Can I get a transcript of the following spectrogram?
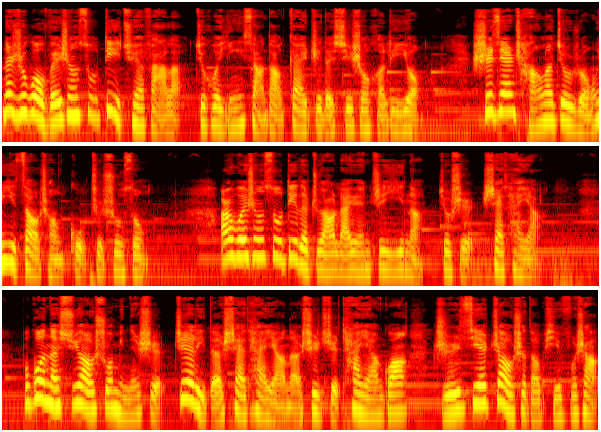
那如果维生素 D 缺乏了，就会影响到钙质的吸收和利用，时间长了就容易造成骨质疏松。而维生素 D 的主要来源之一呢，就是晒太阳。不过呢，需要说明的是，这里的晒太阳呢，是指太阳光直接照射到皮肤上，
